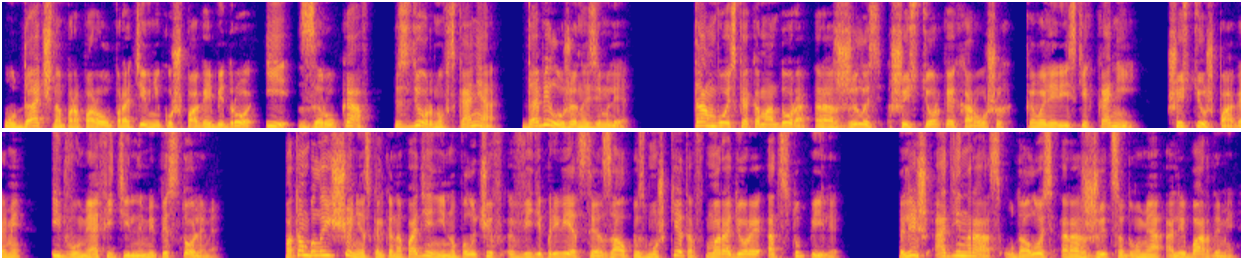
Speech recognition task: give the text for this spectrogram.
удачно пропорол противнику шпагой бедро и, за рукав, сдернув с коня, добил уже на земле. Там войско командора разжилось шестеркой хороших кавалерийских коней, шестью шпагами и двумя фитильными пистолями. Потом было еще несколько нападений, но получив в виде приветствия залп из мушкетов, мародеры отступили. Лишь один раз удалось разжиться двумя алебардами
